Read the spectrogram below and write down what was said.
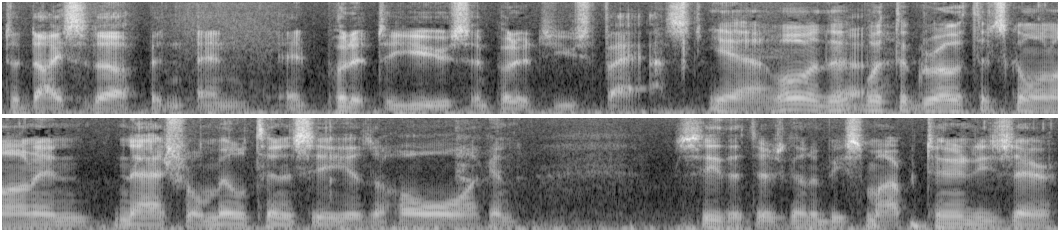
to dice it up and, and, and put it to use and put it to use fast. yeah. Well, the, Uh, with the growth that's going on in Nashville, Middle Tennessee as a whole, I can see that there's going to be some opportunities there.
